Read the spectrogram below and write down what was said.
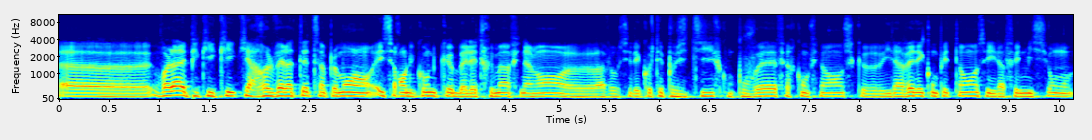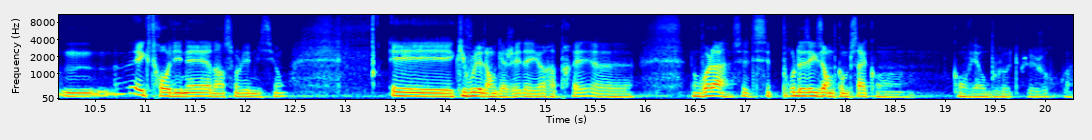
euh, voilà, et puis qui, qui, qui, a relevé la tête simplement, il s'est rendu compte que ben, l'être humain finalement euh, avait aussi des côtés positifs, qu'on pouvait faire confiance, qu'il avait des compétences et il a fait une mission mm, extraordinaire dans son lieu de mission et qui voulait l'engager d'ailleurs après. Euh, donc voilà, c'est pour des exemples comme ça qu'on qu'on vient au boulot tous les jours. Quoi.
